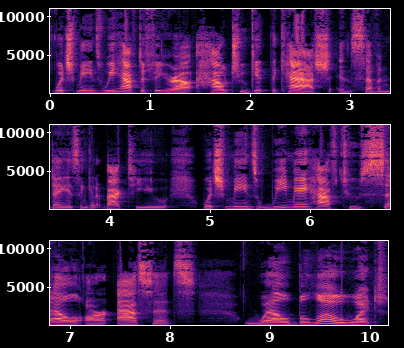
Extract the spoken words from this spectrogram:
which means we have to figure out how to get the cash in seven days and get it back to you, which means we may have to sell our assets well below what,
